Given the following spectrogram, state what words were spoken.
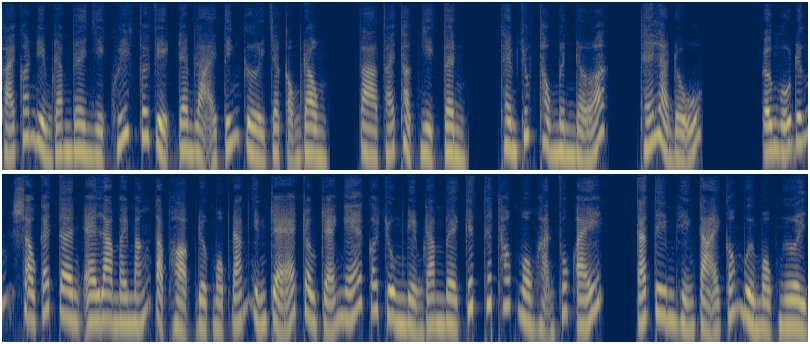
phải có niềm đam mê nhiệt huyết với việc đem lại tiếng cười cho cộng đồng, và phải thật nhiệt tình, thêm chút thông minh nữa, thế là đủ. Đội ngũ đứng sau cái tên Ella may mắn tập hợp được một đám những trẻ trâu trẻ nghé có chung niềm đam mê kích thích hóc môn hạnh phúc ấy. Cả team hiện tại có 11 người,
